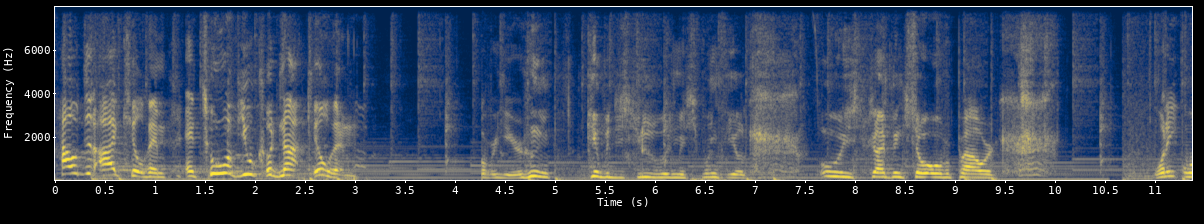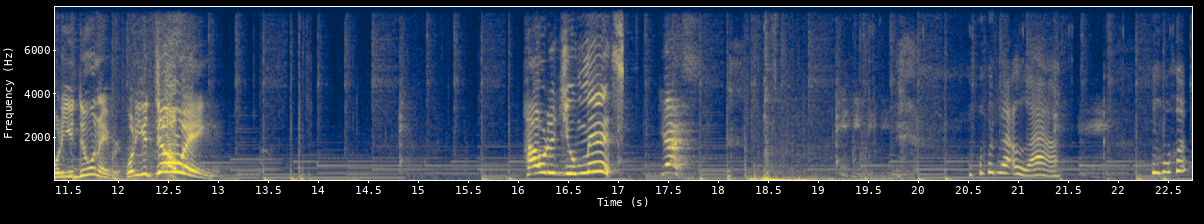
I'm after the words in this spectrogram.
How did I kill him and two of you could not kill him? Over here. With this dude with my Springfield. Oh, he's sniping so overpowered. What are you, what are you doing, Avery? What are you doing? How did you miss? Yes. What was that laugh? What?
